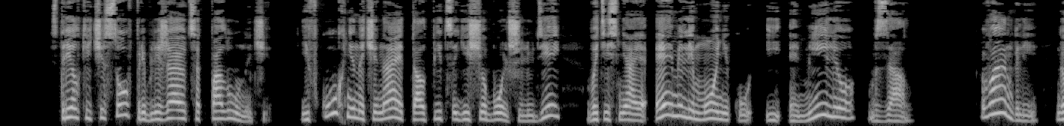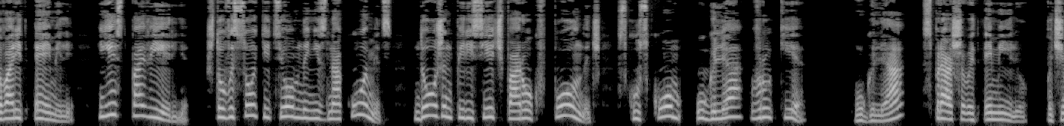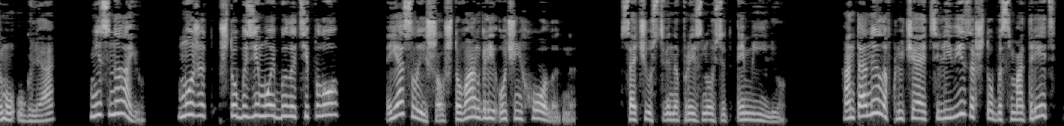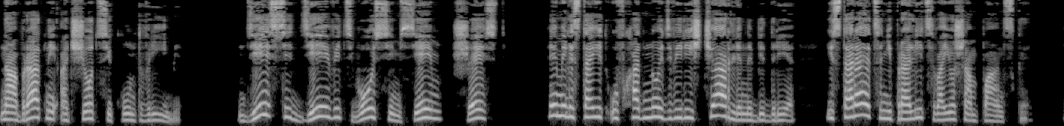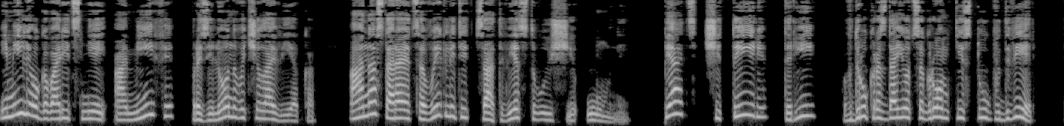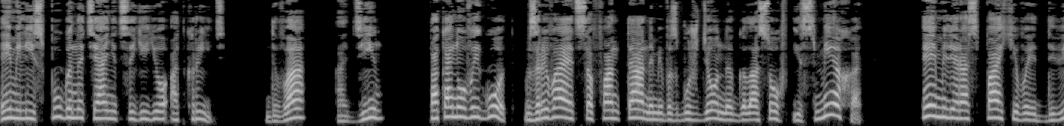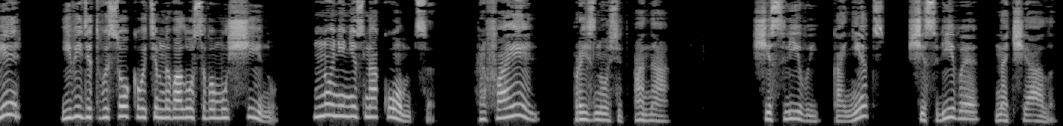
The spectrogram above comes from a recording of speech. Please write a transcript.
Стрелки часов приближаются к полуночи, и в кухне начинает толпиться еще больше людей, вытесняя Эмили, Монику и Эмилио в зал. В Англии, говорит Эмили, есть поверье, что высокий темный незнакомец должен пересечь порог в полночь с куском угля в руке. — Угля? — спрашивает Эмилю. — Почему угля? — Не знаю. Может, чтобы зимой было тепло? Я слышал, что в Англии очень холодно. Сочувственно произносит Эмилио. Антонелла включает телевизор, чтобы смотреть на обратный отсчет секунд в Риме. Десять, девять, восемь, семь, шесть, Эмили стоит у входной двери с Чарли на бедре и старается не пролить свое шампанское. Эмилио говорит с ней о мифе про зеленого человека, а она старается выглядеть соответствующе умной. Пять, четыре, три. Вдруг раздается громкий стук в дверь. Эмили испуганно тянется ее открыть. Два, один. Пока Новый год, взрывается фонтанами возбужденных голосов и смеха, Эмили распахивает дверь и видит высокого темноволосого мужчину, но не незнакомца. «Рафаэль!» — произносит она. Счастливый конец, счастливое начало.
